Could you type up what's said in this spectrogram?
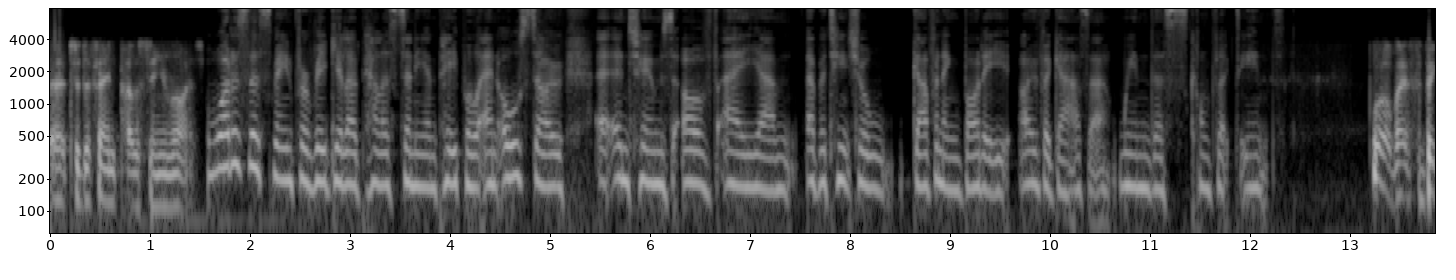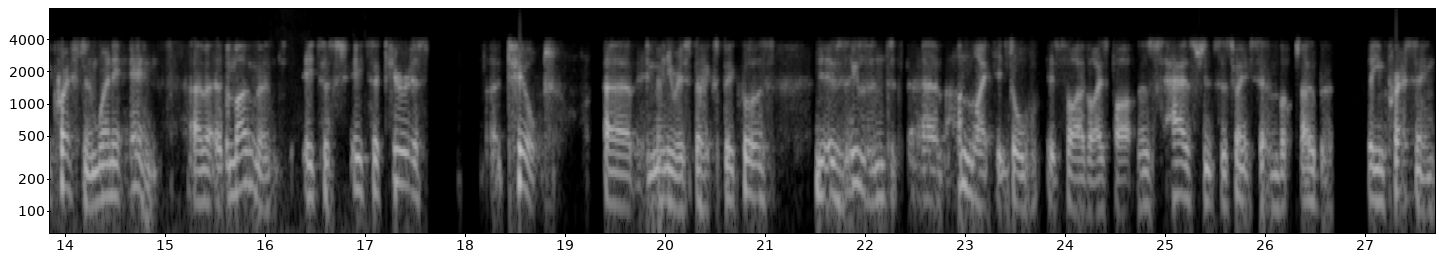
uh, to defend Palestinian rights. What does this mean for regular Palestinian people and also uh, in terms of a, um, a potential governing body over Gaza when this conflict ends? Well, that's the big question when it ends. Uh, at the moment, it's a, it's a curious uh, tilt uh, in many respects because New Zealand, um, unlike its, all, its Five Eyes partners, has since the 27th of October been pressing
